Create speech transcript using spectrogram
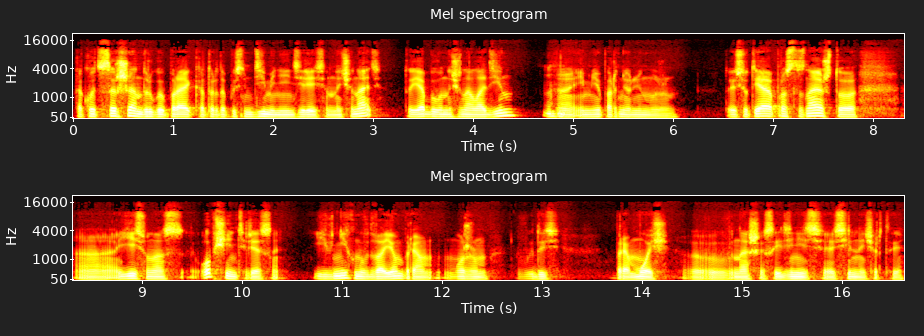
какой-то совершенно другой проект, который, допустим, Диме не интересен начинать, то я бы его начинал один, uh-huh. и мне партнер не нужен. То есть вот я просто знаю, что есть у нас общие интересы, и в них мы вдвоем прям можем выдать прям мощь э, в наши, соединить сильные черты.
